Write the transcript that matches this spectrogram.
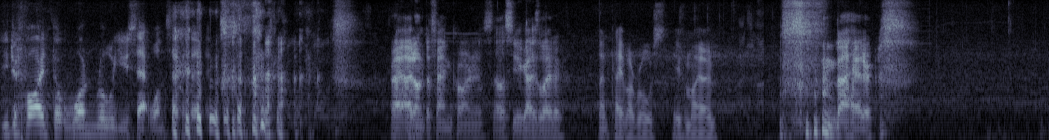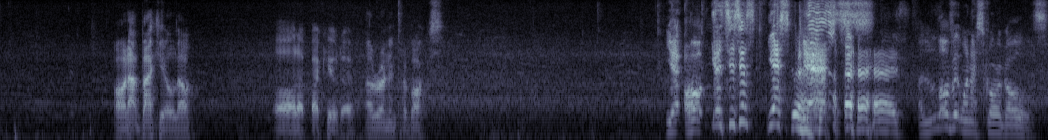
you defied the one rule you set one second early. right, I don't defend corners, so I'll see you guys later. Don't play by rules, even my own. that header. Oh, that back heel, though. oh, that back heel though. I'll run into the box. Yeah, oh, yes, yes, yes, yes, yes! Yes. I love it when I score goals.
